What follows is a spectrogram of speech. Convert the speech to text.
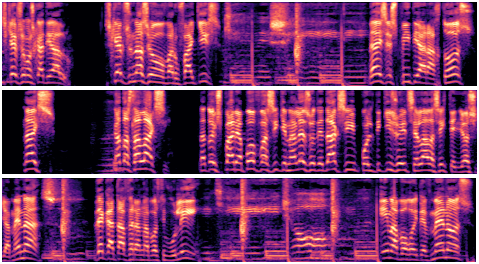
Σκέψου όμως κάτι άλλο. Σκέψου να είσαι ο Βαρουφάκης, να είσαι σπίτι αραχτός, να έχεις κατασταλάξει. Να το έχεις πάρει απόφαση και να λες ότι εντάξει η πολιτική ζωή της Ελλάδας έχει τελειώσει για μένα. Δεν κατάφερα να μπω στη Βουλή. Είμαι απογοητευμένος.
